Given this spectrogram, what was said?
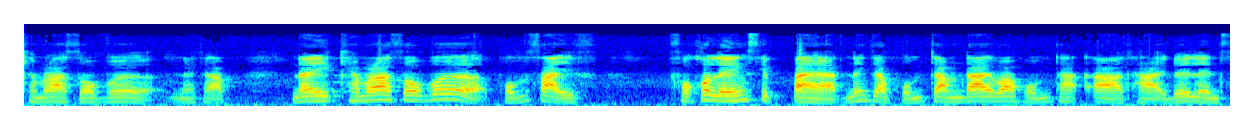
camera solver นะครับ ใน camera solver ผมใส่ focal length 18 เนื่องจากผมจำได้ว่าผมถ่ายด้วยเลนส์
